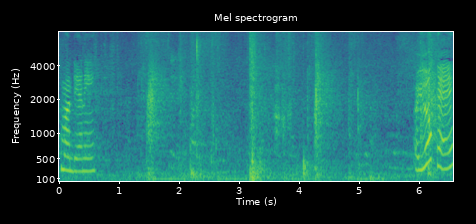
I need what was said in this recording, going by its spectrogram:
Come on, Danny. Are you okay?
